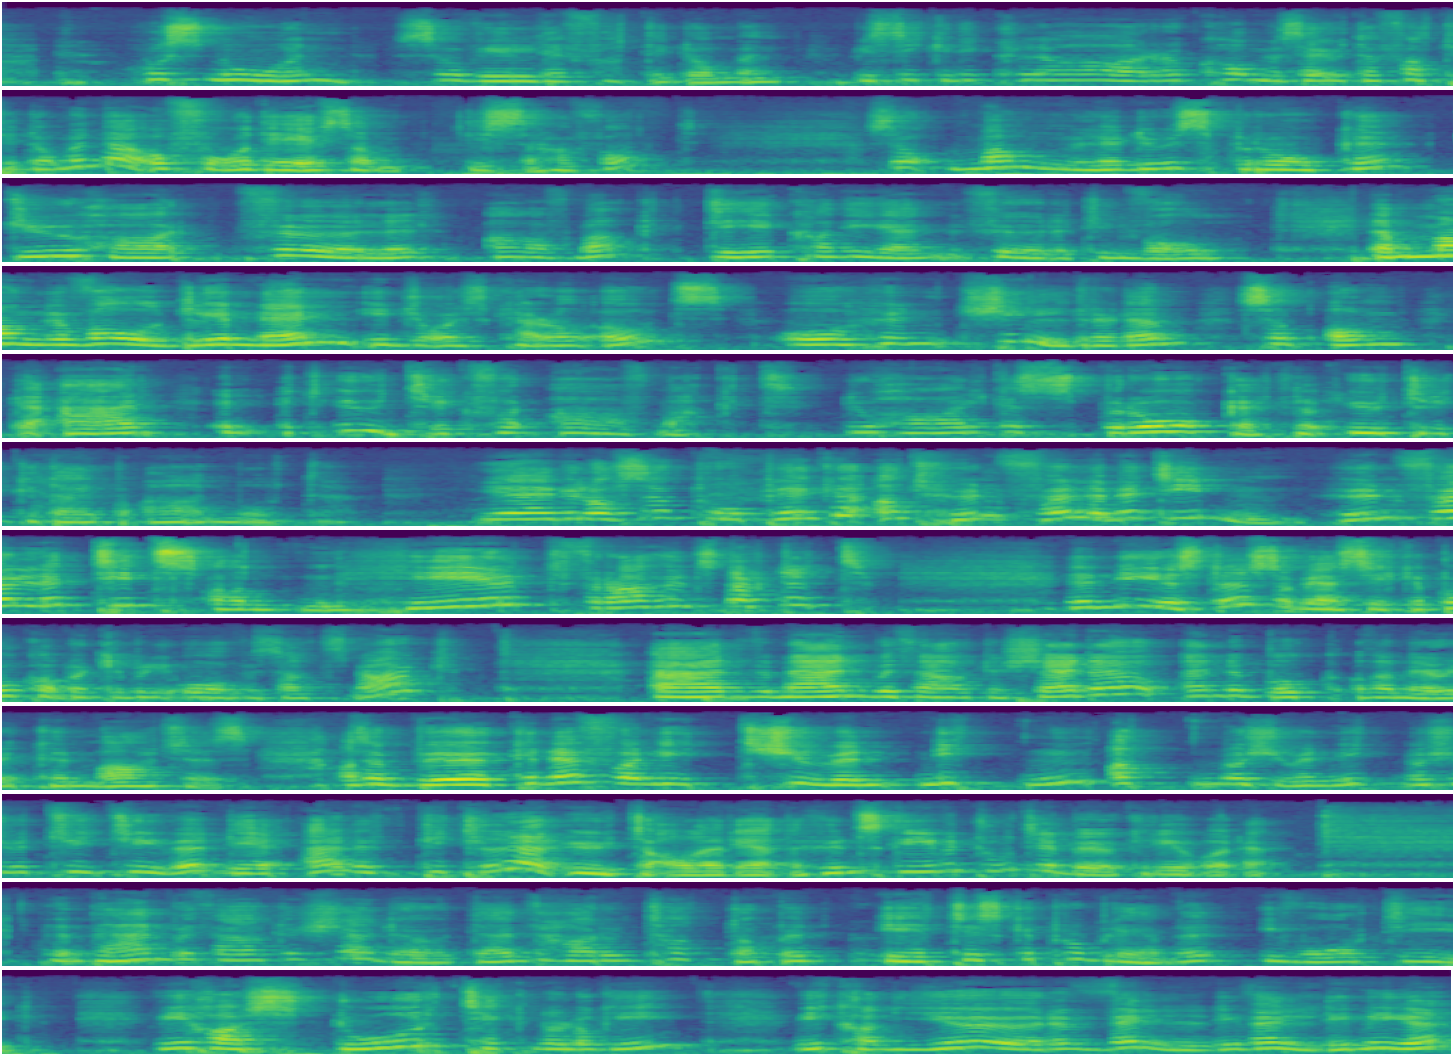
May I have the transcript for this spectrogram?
hos noen, så vil det fattigdommen Hvis ikke de klarer å komme seg ut av fattigdommen da, og få det som disse har fått, så mangler du språket. Du har, føler avmakt. Det kan igjen føre til vold. Det er mange voldelige menn i Joyce Carol Oates, og hun skildrer dem som om det er en, et uttrykk for avmakt. Du har ikke språket til å uttrykke deg på annen måte. Jeg vil også påpeke at hun følger med tiden. Hun følger tidsånden helt fra hun startet. Det nyeste, som jeg er sikker på kommer til å bli oversatt snart, er The Man Without a Shadow and The Book of American Martyrs. Altså bøkene for 2019, 18 og 2019 og 2020, det er, tittelen er ute allerede. Hun skriver to-tre bøker i året. The Man Without a Shadow den har hun tatt opp etiske problemer i vår tid. Vi har stor teknologi. Vi kan gjøre veldig, veldig mye.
